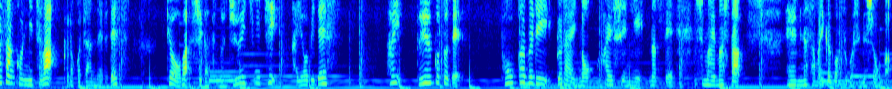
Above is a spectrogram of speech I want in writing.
皆さんこんにちは、クロコチャンネルです。今日は4月の11日火曜日です。はい、ということで、10日ぶりぐらいの配信になってしまいました。えー、皆様いかがお過ごしでしょうか？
